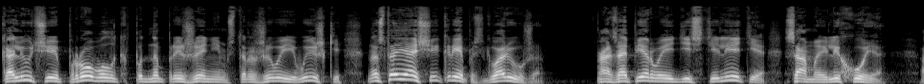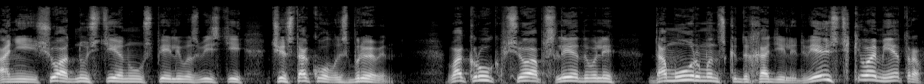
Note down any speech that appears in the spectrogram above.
колючая проволока под напряжением, сторожевые вышки. Настоящая крепость, говорю же. А за первое десятилетие, самое лихое, они еще одну стену успели возвести чистокол из бревен. Вокруг все обследовали, до Мурманска доходили, 200 километров.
